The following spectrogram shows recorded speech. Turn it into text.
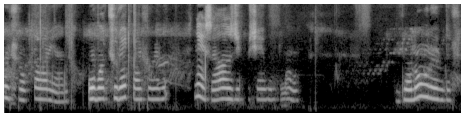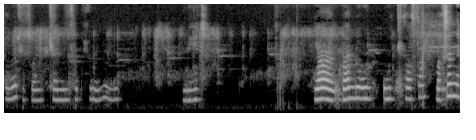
3 nokta var yani. Oba çürek ben şöyle neyse azıcık bir şey buldum ama bana vuruyor bir de şerefsiz sen kendini çok da. Yürü git. Ya ben bir ul ulti kassam. Bak sen de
